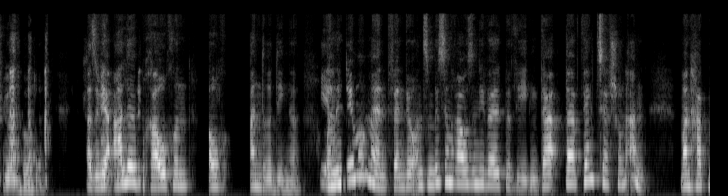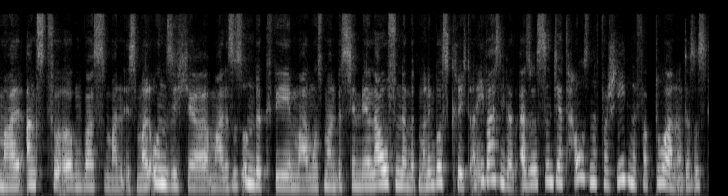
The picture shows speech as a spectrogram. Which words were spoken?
führen würde. Also wir alle brauchen auch andere Dinge. Ja. Und in dem Moment, wenn wir uns ein bisschen raus in die Welt bewegen, da, da fängt es ja schon an. Man hat mal Angst vor irgendwas, man ist mal unsicher, mal ist es unbequem, mal muss man ein bisschen mehr laufen, damit man den Bus kriegt. Und ich weiß nicht was. Also es sind ja tausende verschiedene Faktoren. Und das ist,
